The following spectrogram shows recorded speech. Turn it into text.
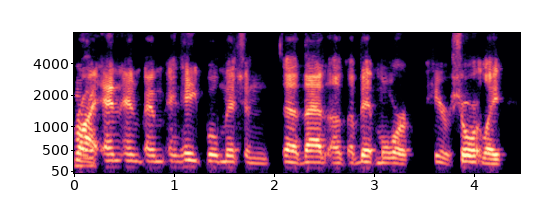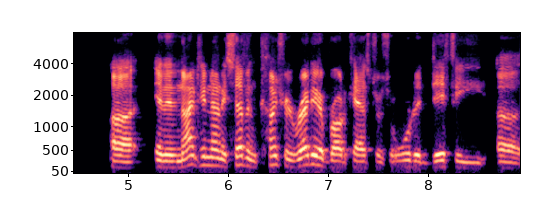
right. And and and, and he will mention uh, that a, a bit more here shortly. Uh, and in 1997, country radio broadcasters awarded Diffie uh,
